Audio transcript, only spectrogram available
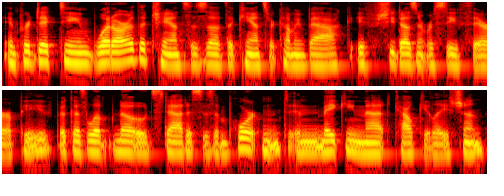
in predicting what are the chances of the cancer coming back if she doesn't receive therapy, because lymph node status is important in making that calculation.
